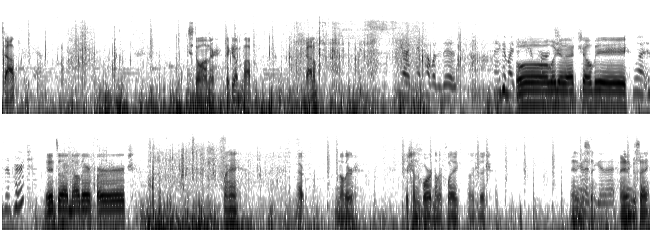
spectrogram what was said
Stopped? He's still on there. Pick it up and pop him. Got him? Yeah, I can't tell what it is. I think it might just Oh, be a look at that, Shelby. What, is it a perch? It's another perch. Hey, uh, another fish on the board, another flag, another fish. Anything to get it. Anything to say?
